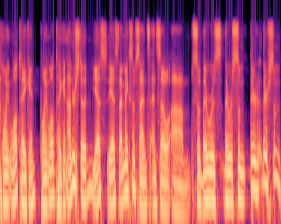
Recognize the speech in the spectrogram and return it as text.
point well taken point well taken understood yes yes that makes some sense and so um so there was there was some there there's some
